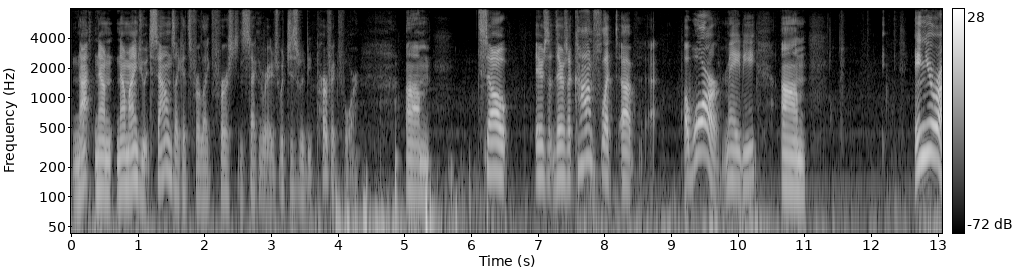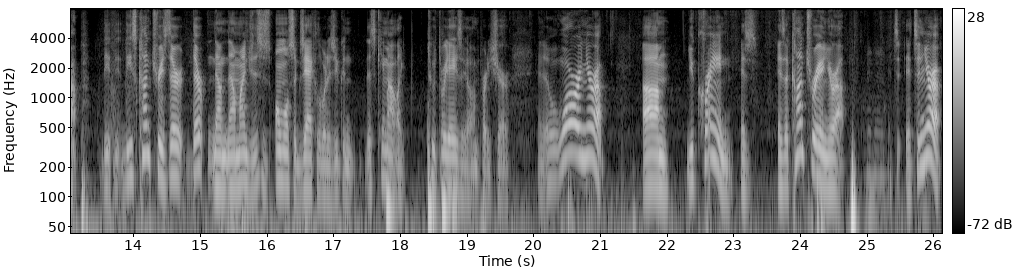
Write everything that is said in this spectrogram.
Not now. Now, mind you, it sounds like it's for like first and second graders, which this would be perfect for. Um, so there's there's a conflict, uh, a war maybe, um, in Europe. The- these countries, they're they're now now mind you, this is almost exactly what it is. You can this came out like two three days ago. I'm pretty sure. A war in Europe. Um, Ukraine is is a country in Europe. It's it's in Europe,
